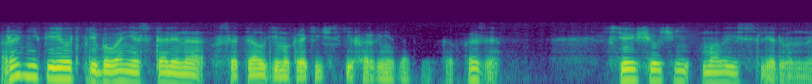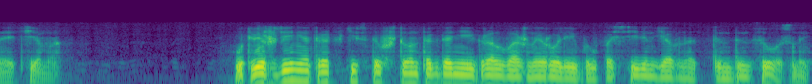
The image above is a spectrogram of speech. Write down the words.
Ранний период пребывания Сталина в социал-демократических организациях Кавказа все еще очень малоисследованная тема. Утверждение троцкистов, что он тогда не играл важной роли и был пассивен, явно тенденциозный.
